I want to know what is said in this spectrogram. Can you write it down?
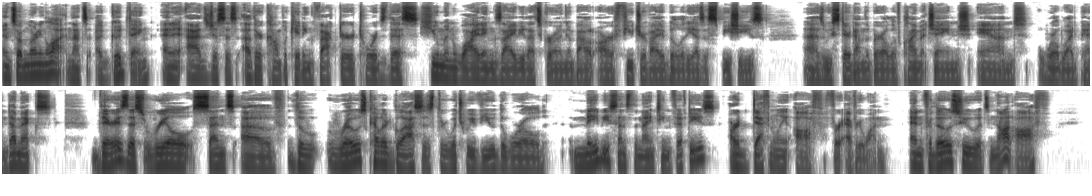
And so I'm learning a lot, and that's a good thing. And it adds just this other complicating factor towards this human wide anxiety that's growing about our future viability as a species as we stare down the barrel of climate change and worldwide pandemics there is this real sense of the rose colored glasses through which we viewed the world, maybe since the 1950s, are definitely off for everyone. And for those who it's not off,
